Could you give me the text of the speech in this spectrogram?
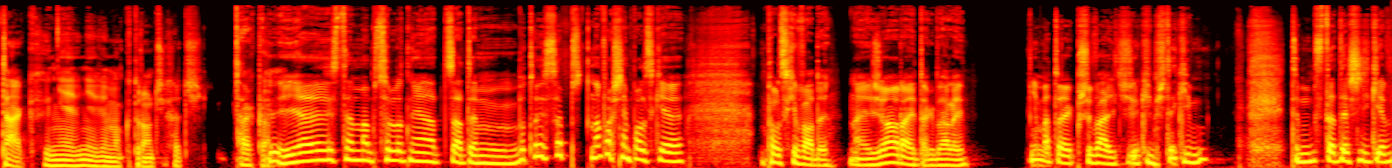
Tak, nie, nie wiem o którą ci chodzi. tak. Ja jestem absolutnie za tym, bo to jest no właśnie polskie, polskie wody na jeziora i tak dalej. Nie ma to jak przywalić jakimś takim tym statecznikiem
